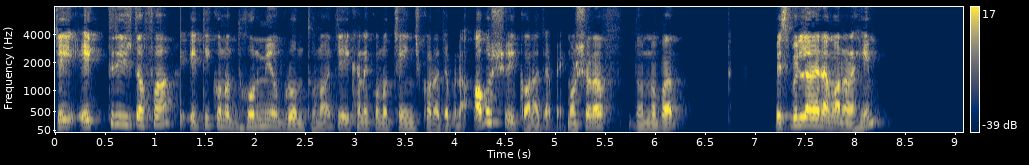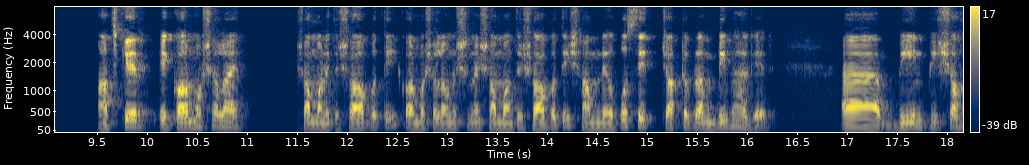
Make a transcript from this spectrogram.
যে একত্রিশ দফা, এটি কোনো ধর্মীয় গ্রন্থ নয় যে এখানে কোনো চেঞ্জ করা যাবে না। অবশ্যই করা যাবে। মোশারফ ধন্যবাদ। বিসমিল্লাহ রহমান রাহিম। আজকের এই কর্মশালায় সম্মানিত সভাপতি, কর্মশালা অনুষ্ঠানের সম্মানিত সভাপতি, সামনে উপস্থিত চট্টগ্রাম বিভাগের বিএনপি সহ,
